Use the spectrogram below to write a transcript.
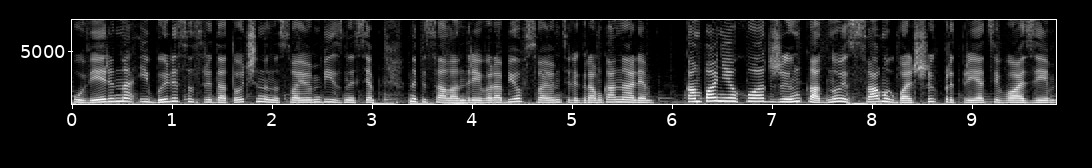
уверенно и были сосредоточены на своем бизнесе, написал Андрей Воробьев в своем телеграм-канале. Компания Huajing – одно из самых больших предприятий в Азии.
